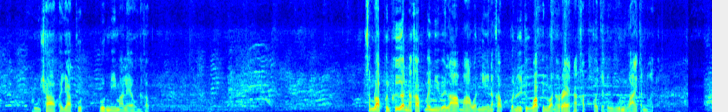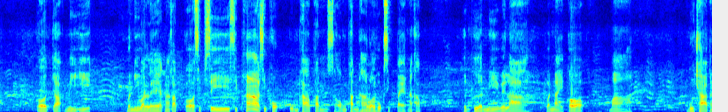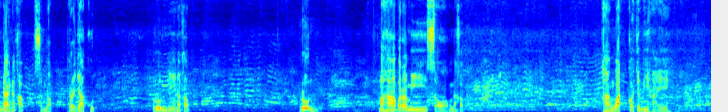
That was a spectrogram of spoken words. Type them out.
บูชาพญาครุฑรุ่นนี้มาแล้วนะครับสำหรับเพื่อนๆนะครับ ไม่มีเวลามาวันนี้นะครับ วันนี้ถือว่าเป็นวันแรกนะครับ ก็จะดูวุ่นวายกันหน่อย ก็จะมีอีก วันนี้วันแรกนะครับก็ 14 15 16 กุมภาพันธ์ 2568 นะครับ เพื่อนๆมีเวลาวันไหนก็มาบูชากันได้นะครับสำหรับพระยาคุดรุ่นนี้นะครับ รุ่นมหาบารมีสองนะครับ ทางวัดก็จะมีไห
